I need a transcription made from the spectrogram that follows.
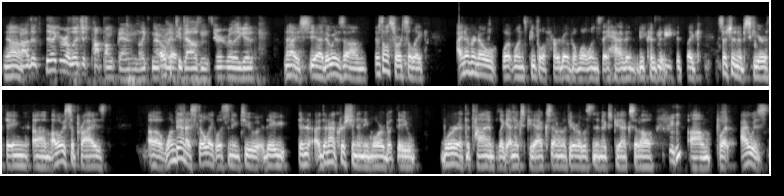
No, Uh, they're, they're like a religious pop punk band, like in the early 2000s. They're really good. nice. Yeah, there was um, there's all sorts of like, I never know what ones people have heard of and what ones they haven't because it, Mhm. it's like such an obscure thing. Um, I'm always surprised. Uh, one band I still like listening to. They they're they're not Christian anymore, but they were at the time like MXPX. I don't know if you ever listened to MXPX at all. Mhm. Um, but I was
